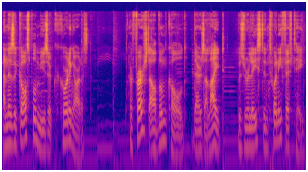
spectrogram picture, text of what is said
and is a gospel music recording artist. Her first album, called There's a Light, was released in 2015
